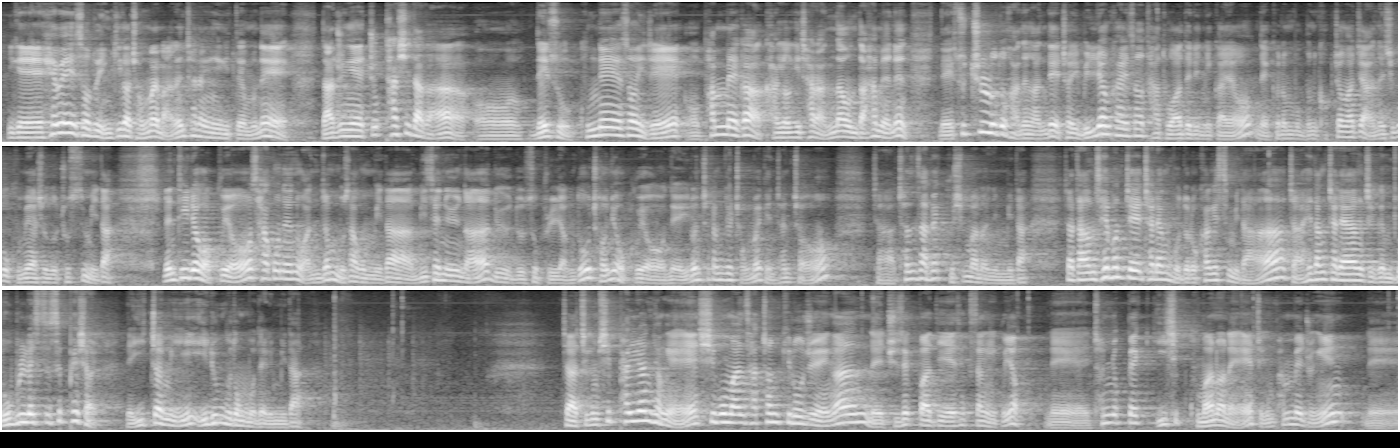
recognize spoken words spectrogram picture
이게 해외에서도 인기가 정말 많은 차량이기 때문에 나중에 쭉 타시다가 어, 내수 국내에서 이제 어, 판매가 가격이 잘 안 나온다 하면은 네, 수출로도 가능한데 저희 밀리언카에서 다 도와드리니까요. 네, 그런 부분 걱정하지 않으시고 구매하셔도 좋습니다. 렌트 이력 없고요. 사고는 완전 무사고입니다. 미세누유나 누, 누수 불량도 전혀 없고요. 네, 이런 차량들 정말 괜찮죠. 자, 1,490만 원입니다. 자, 다음 세 번째 차량 보도록 하겠습니다. 자, 해당 차량 지금 노블레스 스페셜 네, 2.2 이륜구동 모델입니다. 자, 지금 18년형에 15만 4천 킬로 주행한 네, 쥐색 바디의 색상이고요. 네, 1,629만 원에 지금 판매 중인 네,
